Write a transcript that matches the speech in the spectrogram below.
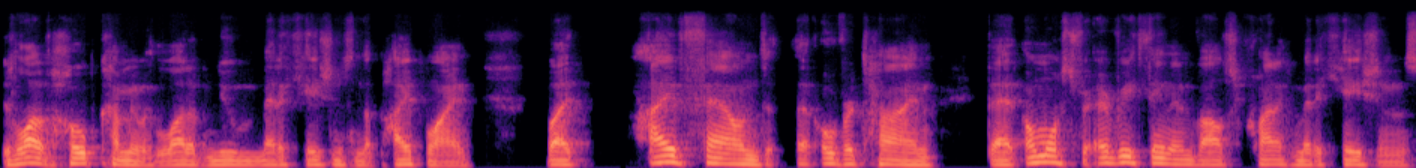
there's a lot of hope coming with a lot of new medications in the pipeline. But I've found that over time that almost for everything that involves chronic medications,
